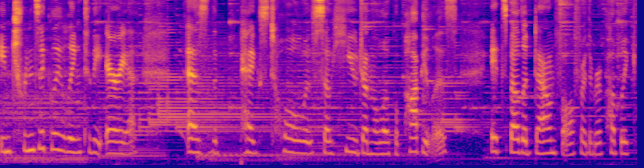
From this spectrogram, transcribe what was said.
intrinsically linked to the area, as the peg's toll was so huge on the local populace. It spelled a downfall for the Republic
